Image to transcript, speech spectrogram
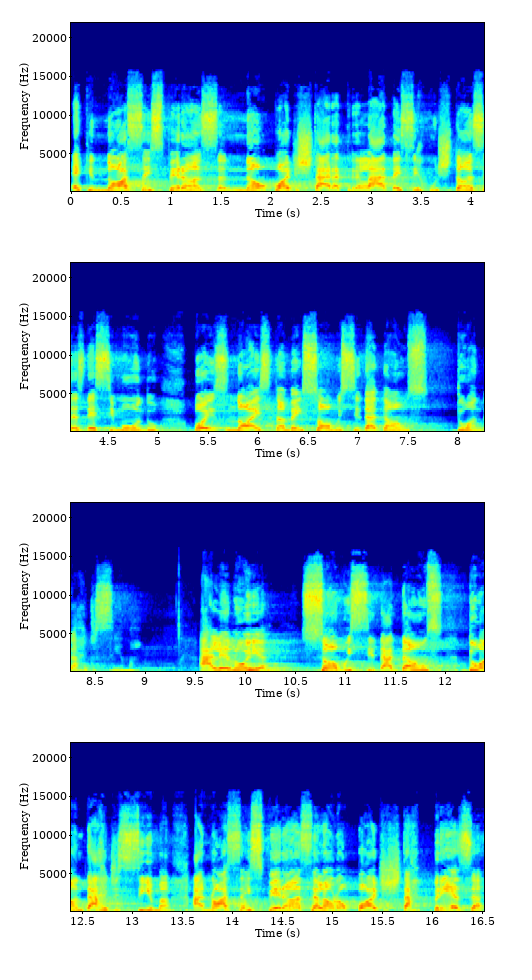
é que nossa esperança não pode estar atrelada às circunstâncias desse mundo, pois nós também somos cidadãos do andar de cima. Aleluia! Somos cidadãos do andar de cima. A nossa esperança, ela não pode estar presa,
